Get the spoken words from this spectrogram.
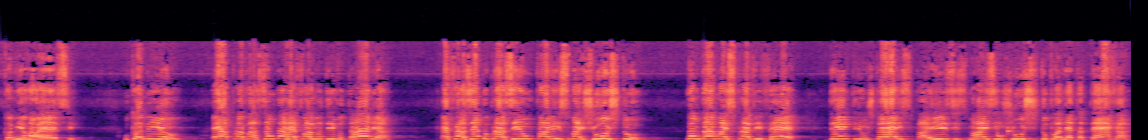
O caminho não é esse. O caminho é a aprovação da reforma tributária é fazer do Brasil um país mais justo. Não dá mais para viver dentre os dez países mais injustos do planeta Terra.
